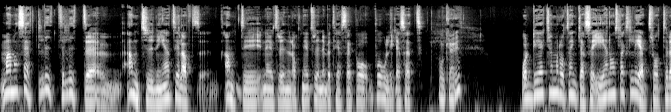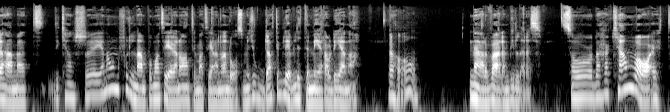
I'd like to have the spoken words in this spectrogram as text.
man har sett lite, lite antydningar till att antineutriner och neutriner beter sig på, på olika sätt. Okej. Och det kan man då tänka sig är någon slags ledtråd till det här med att det kanske är någon skillnad på materian och antimaterian ändå som gjorde att det blev lite mer av det ena Jaha. när världen bildades. Så det här kan vara ett,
